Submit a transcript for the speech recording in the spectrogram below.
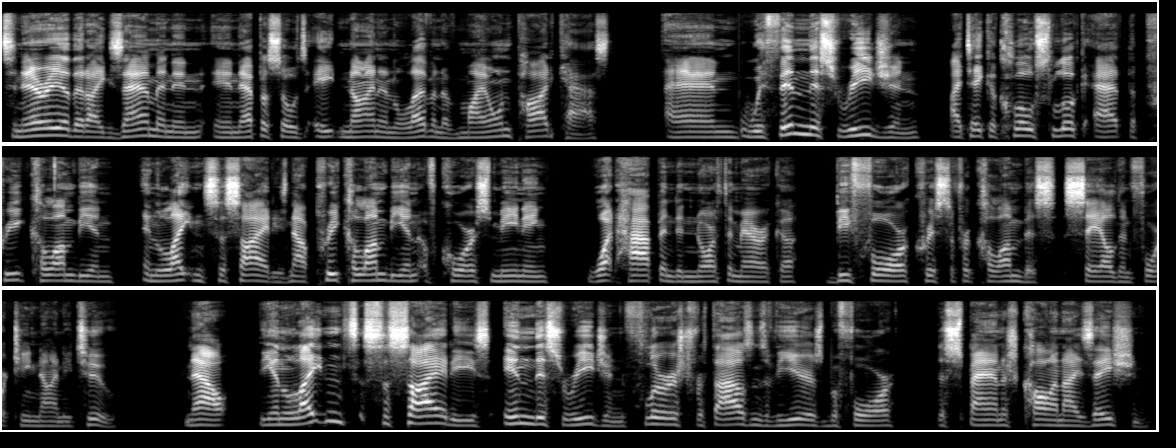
It's an area that I examine in, in episodes 8, 9, and 11 of my own podcast. And within this region, I take a close look at the pre Columbian enlightened societies. Now, pre Columbian, of course, meaning what happened in North America before Christopher Columbus sailed in 1492. Now, the enlightened societies in this region flourished for thousands of years before the Spanish colonization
